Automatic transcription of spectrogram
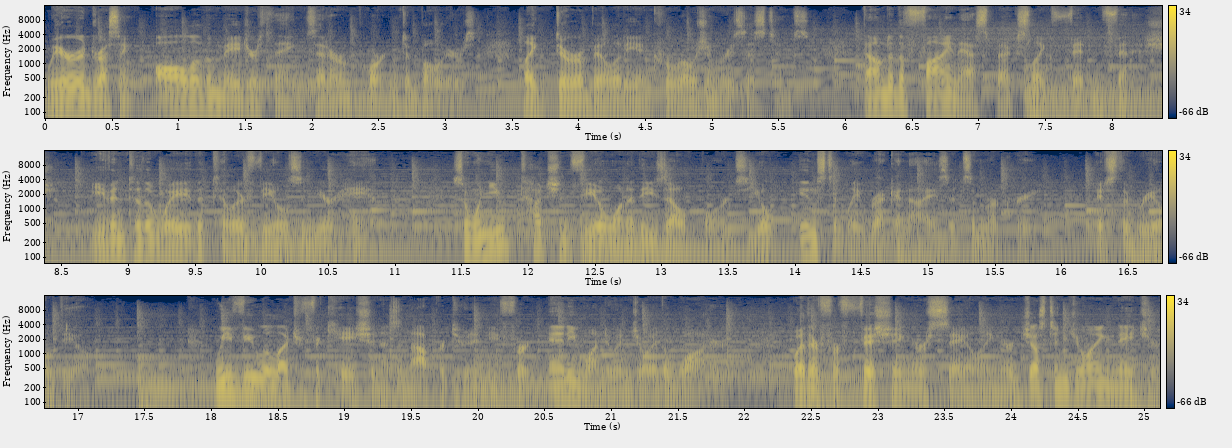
We are addressing all of the major things that are important to boaters, like durability and corrosion resistance, down to the fine aspects like fit and finish, even to the way the tiller feels in your hand. So when you touch and feel one of these outboards, you'll instantly recognize it's a Mercury. It's the real deal. We view electrification as an opportunity for anyone to enjoy the water, whether for fishing or sailing or just enjoying nature,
